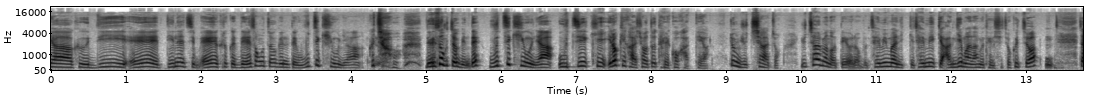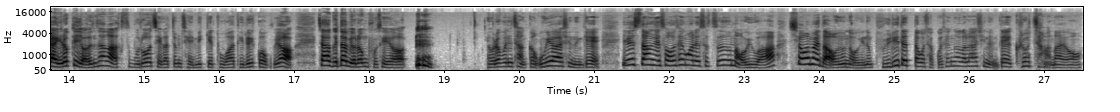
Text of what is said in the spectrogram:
야, 그, 니 애, 니네 집 애, 그렇게 내성적인데 우찌 키우냐. 그쵸? 내성적인데 우찌 키우냐. 우찌 키, 이렇게 가셔도 될 것 같아요. 좀 유치하죠. 유치하면 어때요, 여러분? 재미만 있게, 재미있게 암기만 하면 되시죠. 그쵸? 음. 자, 이렇게 연상학습으로 제가 좀 재밌게 도와드릴 거고요. 자, 그 다음 여러분 보세요. 여러분이 잠깐 오해하시는 게 일상에서 생활에서 쓰는 어휘와 시험에 나오는 어휘는 분리됐다고 자꾸 생각을 하시는데 그렇지 않아요.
